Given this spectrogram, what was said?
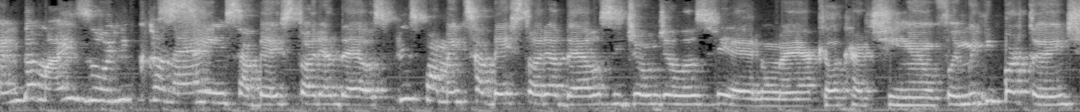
ainda mais única, né? Sim, saber a história delas, principalmente saber a história delas e de onde elas vieram, né? Aquela cartinha foi muito importante.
